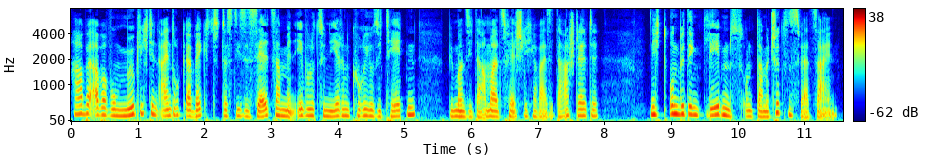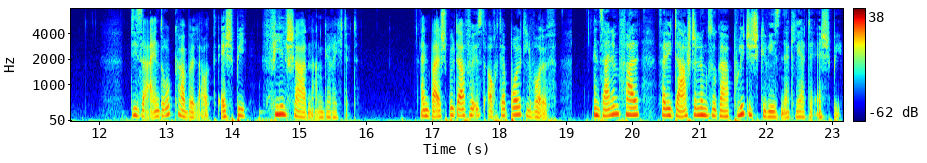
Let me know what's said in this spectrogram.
habe aber womöglich den Eindruck erweckt, dass diese seltsamen evolutionären Kuriositäten, wie man sie damals fälschlicherweise darstellte, nicht unbedingt lebens- und damit schützenswert seien. Dieser Eindruck habe laut Ashby viel Schaden angerichtet. Ein Beispiel dafür ist auch der Beutelwolf. In seinem Fall sei die Darstellung sogar politisch gewesen, erklärte Ashby.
